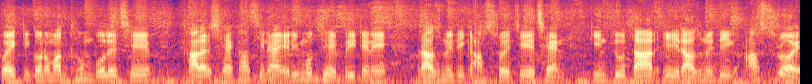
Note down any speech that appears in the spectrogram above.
কয়েকটি গণমাধ্যম বলেছে শেখ হাসিনা এরই মধ্যে ব্রিটেনে রাজনৈতিক আশ্রয় চেয়েছেন, কিন্তু তার এই রাজনৈতিক আশ্রয়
